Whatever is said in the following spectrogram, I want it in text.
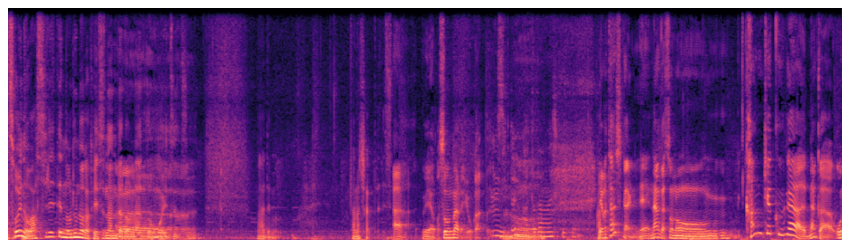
そう。いうのを忘れて乗るのがフェスなんだろうなと思いつつまあでもはい楽しかったです。ねあやっぱそんなら良かったです、うん、よかったうん。楽しくて。やっぱ確かにねなんかその観客がなんか同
